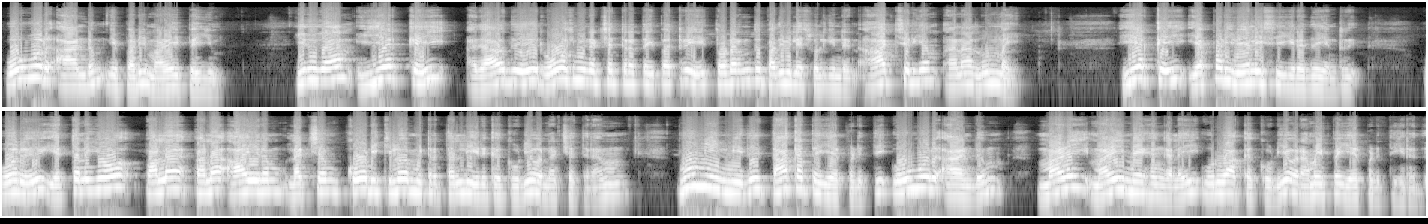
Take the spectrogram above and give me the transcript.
ஒவ்வொரு ஆண்டும் இப்படி மழை பெய்யும். இதுதான் இயற்கை அதாவது ரோஹிணி நட்சத்திரத்தை பற்றி தொடர்ந்து பதிவிலே சொல்கின்றேன். ஆச்சரியம் ஆனால் உண்மை. இயற்கை எப்படி வேலை செய்கிறது என்று. ஒரு எத்தனையோ பல பல ஆயிரம் லட்சம் கோடி கிலோமீட்டர் தள்ளி இருக்கக்கூடிய ஒரு நட்சத்திரம். பூமியின் மீது தாக்கத்தை ஏற்படுத்தி ஒவ்வொரு ஆண்டும் மழை மழை மேகங்களை உருவாக்கக்கூடிய ஒரு அமைப்பை ஏற்படுத்துகிறது.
